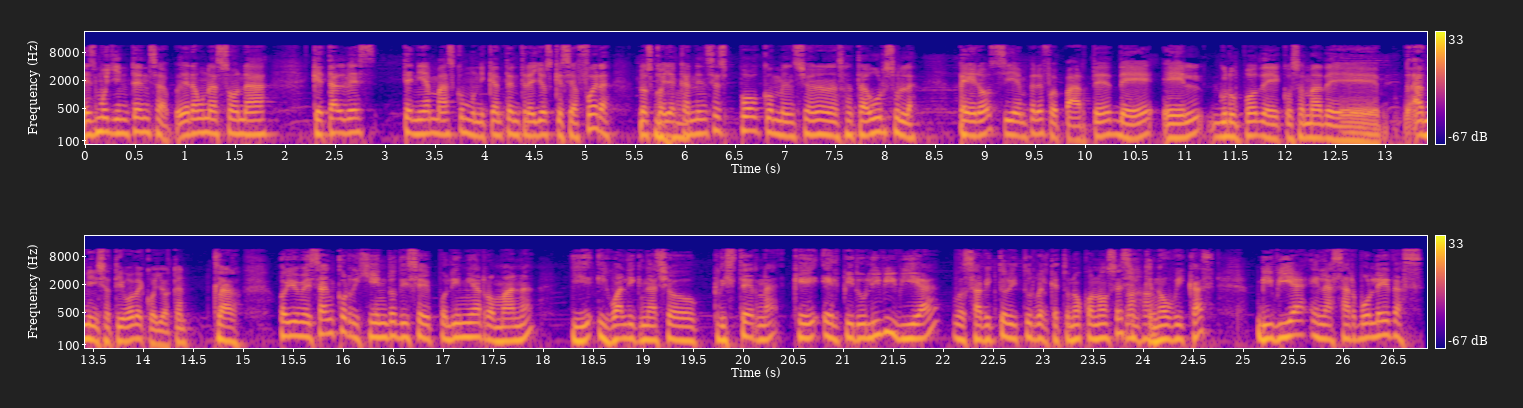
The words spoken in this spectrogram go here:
es muy intensa. Era una zona que tal vez tenía más comunicante entre ellos que hacia afuera. Los coyacanenses poco mencionan a Santa Úrsula, pero siempre fue parte de el grupo de Cosama de administrativo de Coyoacán. Claro. Oye, me están corrigiendo, dice Polimia Romana, y igual Ignacio Cristerna, que el Pirulí vivía, o sea, Víctor Iturbe, el que tú no conoces, el Ajá. que no ubicas, vivía en las arboledas.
